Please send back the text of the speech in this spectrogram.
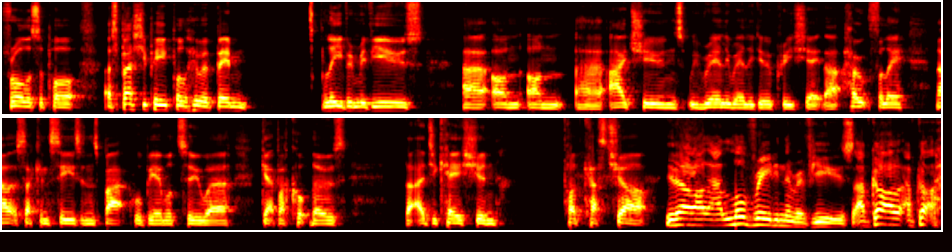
for all the support, especially people who have been leaving reviews uh, on on uh, iTunes. We really, really do appreciate that. Hopefully, now that second season's back, we'll be able to uh, get back up those that education podcast chart. You know, I, I love reading the reviews. I've got I've got a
